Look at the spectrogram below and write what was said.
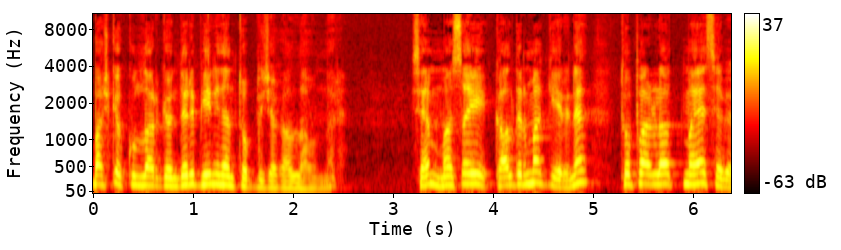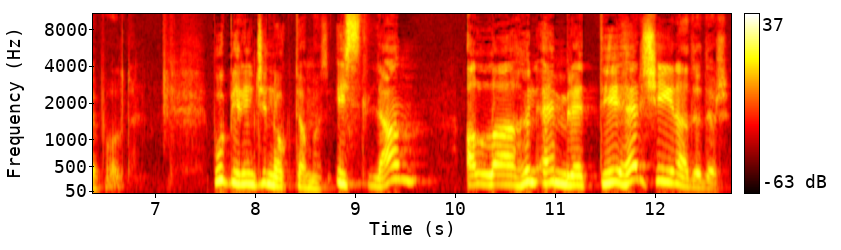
Başka kullar gönderip yeniden toplayacak Allah onları. Sen masayı kaldırmak yerine toparlatmaya sebep oldun. Bu birinci noktamız. İslam Allah'ın emrettiği her şeyin adıdır.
